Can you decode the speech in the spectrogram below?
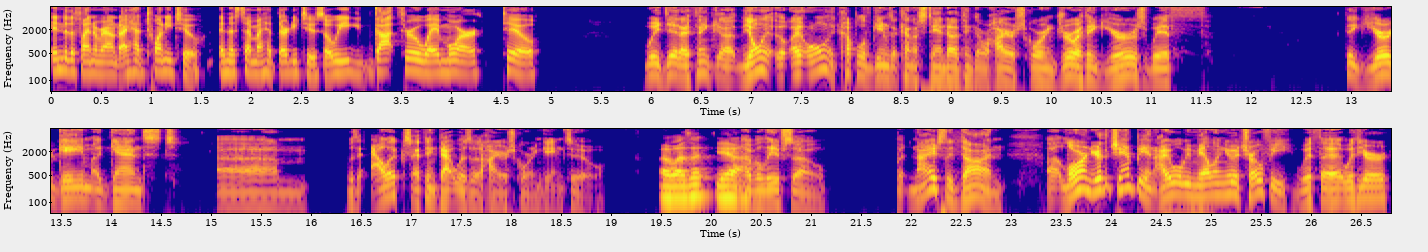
into the final round, I had 22, and this time I had 32. So we got through way more too. We did. I think uh, the only only a couple of games that kind of stand out. I think that were higher scoring. Drew, I think yours with, I think your game against, um, was it Alex? I think that was a higher scoring game too. Oh, was it? Yeah, I believe so. But nicely done, uh, Lauren. You're the champion. I will be mailing you a trophy with uh, with your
